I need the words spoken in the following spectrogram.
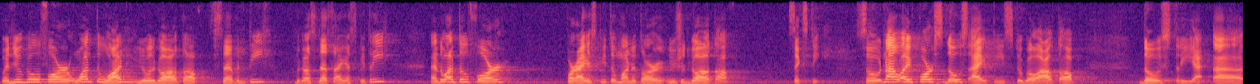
When you go for 1 to 1, you will go out of 70 because that's ISP3. And 1 to 4 for ISP2 monitor, you should go out of 60. So now I force those IPs to go out of those three uh,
